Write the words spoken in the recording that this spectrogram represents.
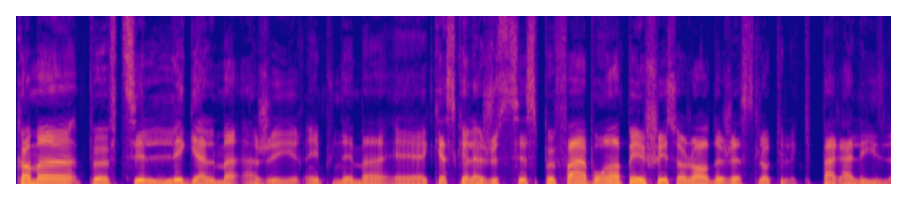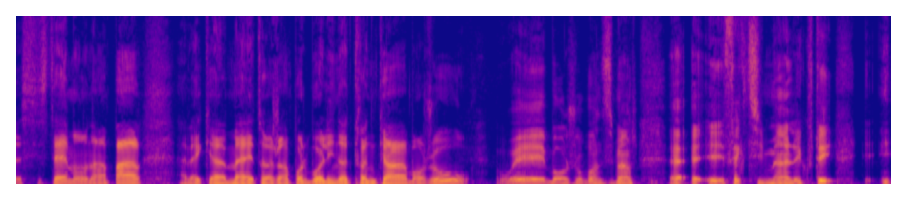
Comment peuvent-ils légalement agir impunément? Euh, qu'est-ce que la justice peut faire pour empêcher ce genre de geste-là qui, paralyse le système? On en parle avec euh, Maître Jean-Paul Boilly, notre chroniqueur. Bonjour. Oui, bonjour, bon dimanche. Euh, euh, effectivement, là, écoutez, il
